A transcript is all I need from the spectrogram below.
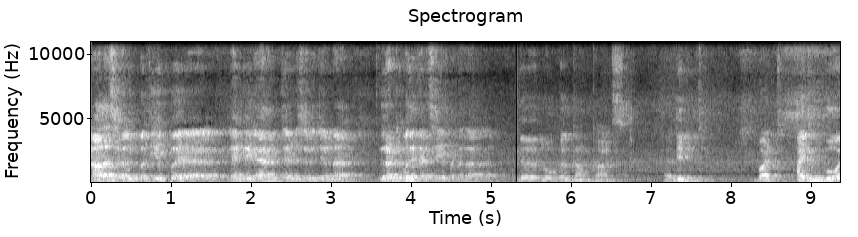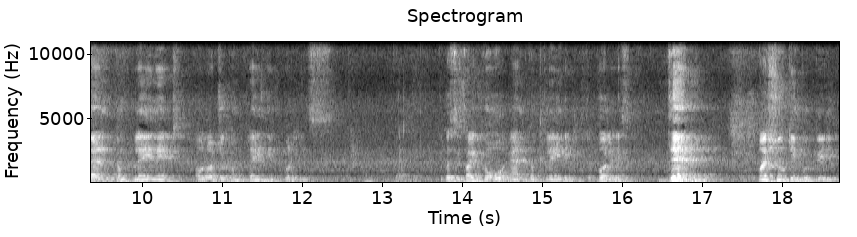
நாதஸ்வர உற்பத்தி எப்போ இலங்கையில் ஆரம்பிச்சேன்னு சொல்லி சொன்னா இறக்குமதி தடை செய்யப்பட்டதாக The local drum cards uh, did it. But I didn't go and complain it or lodge a complaint in police. Because if I go and complain it to the police, then my shooting will be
